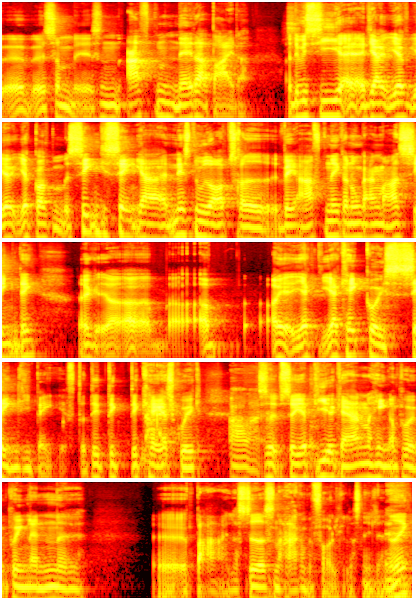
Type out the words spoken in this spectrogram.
øh, øh, som øh, sådan aften-natarbejder. Og det vil sige, at jeg, jeg, jeg, jeg går sent i seng, jeg er næsten ude at optræde hver aften, ikke? og nogle gange meget sent. Ikke? Og, og, og, og jeg, jeg, jeg kan ikke gå i seng lige bagefter. Det, det, det kan jeg sgu ikke. Ah, nej. så, så jeg bliver gerne og hænger på, på en eller anden øh, øh, bar, eller sted og snakker med folk, eller sådan et eller andet. Ja. Ikke?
